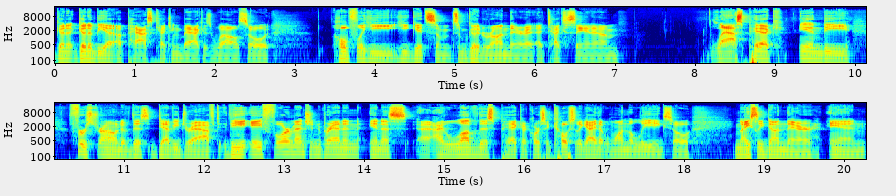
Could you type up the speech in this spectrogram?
gonna gonna be a, a, pass catching back as well. So hopefully he he gets some some good run there at, at texas a&m last pick in the first round of this devy draft the aforementioned brandon inniss i love this pick. Of course it goes to the guy that won the league. So nicely done there. And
